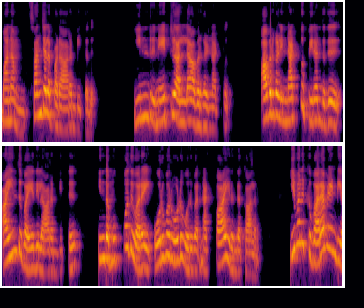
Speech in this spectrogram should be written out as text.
மனம் சஞ்சலப்பட ஆரம்பித்தது. இன்று நேற்று அல்ல அவர்கள் நட்பு. அவர்களின் நட்பு பிறந்தது ஐந்து வயதில் ஆரம்பித்து இந்த முப்பது வரை ஒருவரோடு ஒருவர் நட்பாய் இருந்த காலம். இவனுக்கு வரவேண்டிய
